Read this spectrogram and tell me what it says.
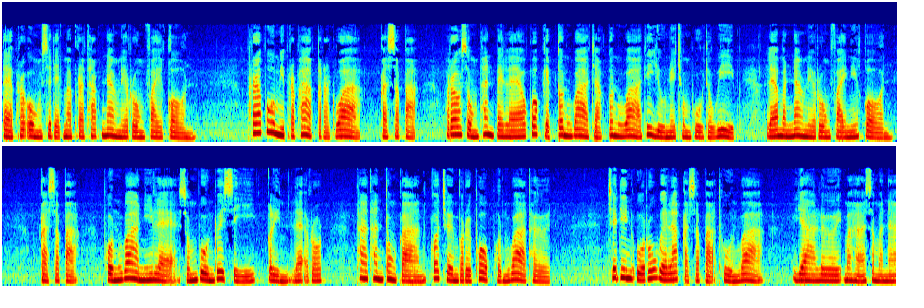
แต่พระองค์เสด็จมาประทับนั่งในโรงไฟก่อน พระผู้มีพระภาคตรัสว่า กัสปะ เราส่งท่านไปแล้วก็เก็บต้นว่าจากต้นว่าที่อยู่ในชมพูทวีป แล้วมันนั่งในโรงไฟนี้ก่อน กัสปะ ผลว่านี้แหละสมบูรณ์ด้วยสี กลิ่นและรส ถ้าท่านต้องการก็เชิญบริโภคผลว่าเถิด เชดินอุรุเวลกัสปะทูลว่า อย่าเลยมหาสมณะ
